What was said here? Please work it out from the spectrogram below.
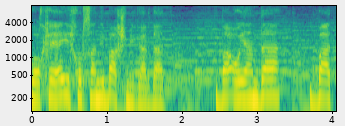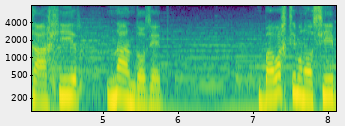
воқеаи хурсандибахш мегардад ба оянда ба таъхир наандозед Ба вақти муносиб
